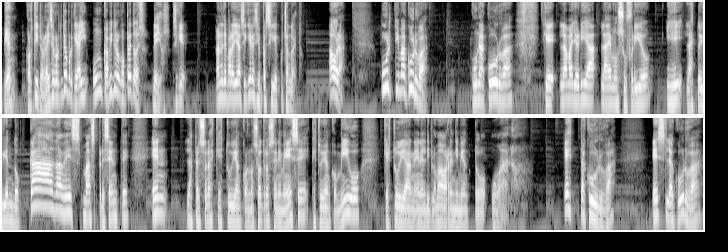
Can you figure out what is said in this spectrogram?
Bien, cortito, la hice cortito porque hay un capítulo completo de, eso, de ellos. Así que ándate para allá si quieres y después sigue escuchando esto. Ahora, última curva. Una curva que la mayoría la hemos sufrido y la estoy viendo cada vez más presente en las personas que estudian con nosotros en MS, que estudian conmigo, que estudian en el Diplomado de Rendimiento Humano. Esta curva es la curva,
